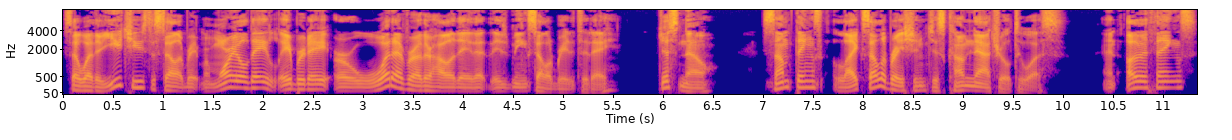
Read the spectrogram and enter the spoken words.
So whether you choose to celebrate Memorial Day, Labor Day, or whatever other holiday that is being celebrated today, just know some things like celebration just come natural to us, and other things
